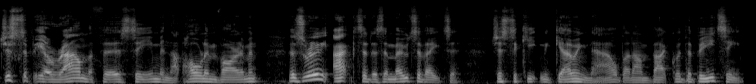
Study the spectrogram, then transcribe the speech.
Just to be around the first team in that whole environment has really acted as a motivator just to keep me going now that I'm back with the B team.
